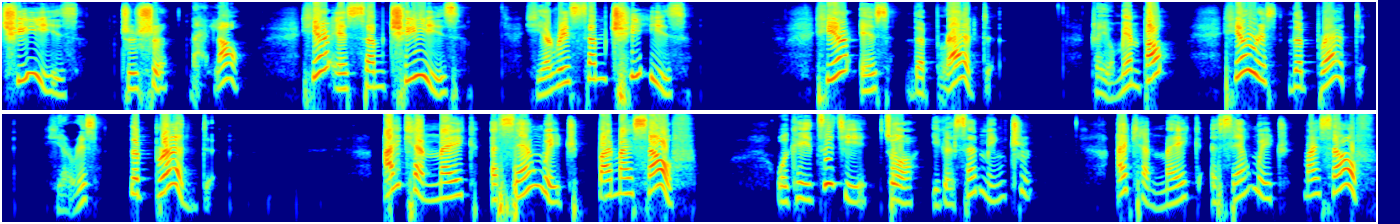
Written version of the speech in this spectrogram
cheese，芝士，奶酪。Here is some cheese. Here is some cheese. Here is the bread. 这有面包。 here is the bread. Here is the bread. I can make a sandwich by myself. 我可以自己做一个三明治。I can make a sandwich myself.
